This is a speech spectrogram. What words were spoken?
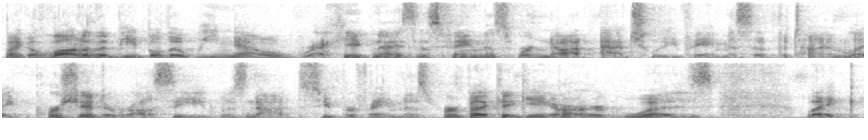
like a lot of the people that we now recognize as famous, were not actually famous at the time. Like Portia de Rossi was not super famous. Rebecca Gayheart was like,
